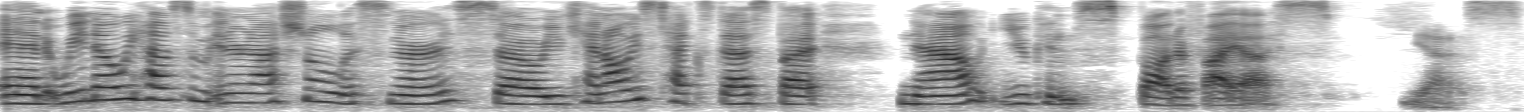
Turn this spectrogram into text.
And we know we have some international listeners, so you can't always text us, but now you can Spotify us. Yes,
